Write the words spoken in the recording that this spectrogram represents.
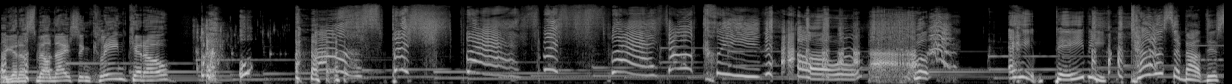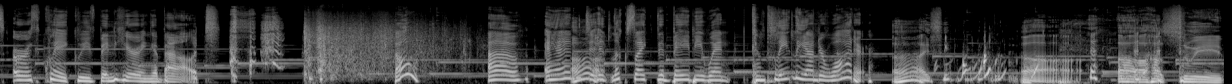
You're gonna smell nice and clean, kiddo. Oh, splash, splash, splash, splash, all clean. Oh. Well, hey, baby, tell us about this earthquake we've been hearing about. Oh. Oh, and Ah. it looks like the baby went completely underwater. Oh, I see. Ah, oh, how sweet.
